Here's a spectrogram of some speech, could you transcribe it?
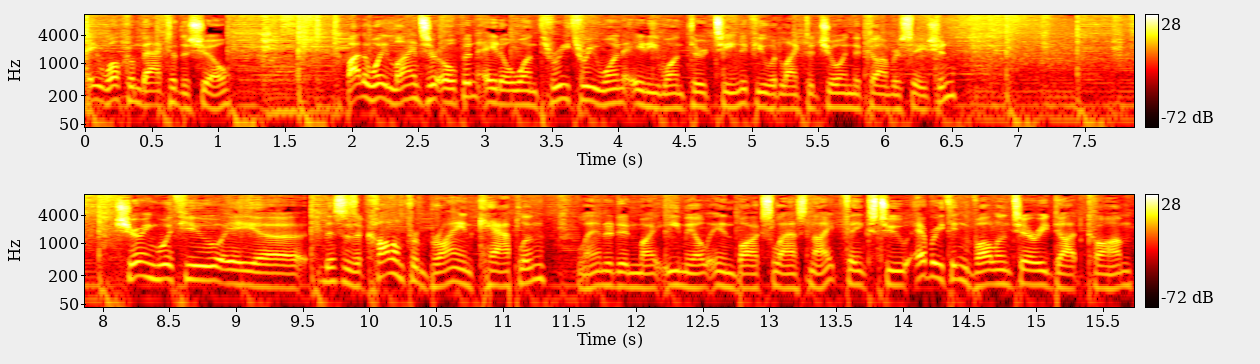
Hey, welcome back to the show. By the way, lines are open 801 331 8113 if you would like to join the conversation sharing with you a uh, this is a column from Bryan Caplan landed in my email inbox last night thanks to everythingvoluntary.com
